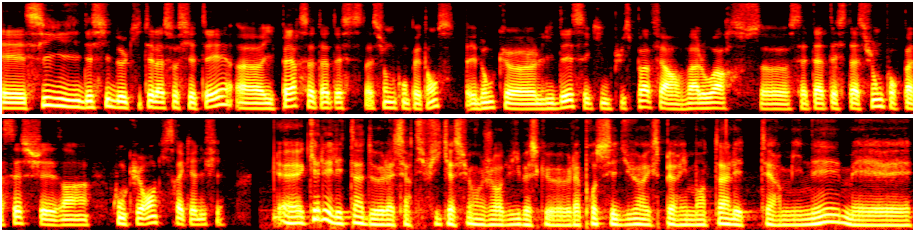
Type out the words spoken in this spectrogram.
Et s'il décide de quitter la société, il perd cette attestation de compétence. Et donc l'idée, c'est qu'il ne puisse pas faire valoir cette attestation pour passer chez un concurrent qui serait qualifié. Euh, quel est l'état de la certification aujourd'hui? Parce que la procédure expérimentale est terminée, mais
